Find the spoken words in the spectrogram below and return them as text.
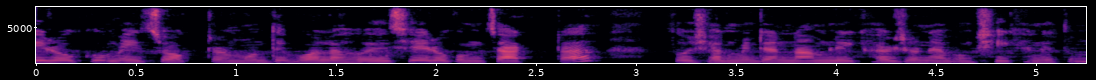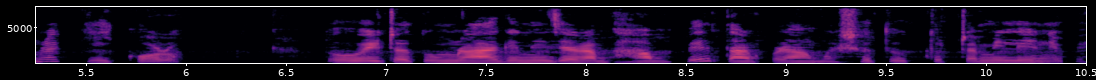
এরকম এই চকটার মধ্যে বলা হয়েছে, এরকম চারটা সোশ্যাল মিডিয়ার নাম লেখার জন্য এবং সেখানে তোমরা কি করো? তো এটা তোমরা আগে নিজেরা ভাববে, তারপরে আমার সাথে উত্তরটা মিলিয়ে নেবে।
